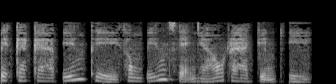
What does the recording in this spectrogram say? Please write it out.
BKK biến thì không biến sẽ nháo ra chuyện gì.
